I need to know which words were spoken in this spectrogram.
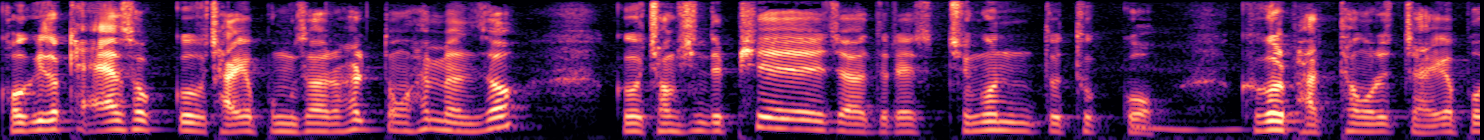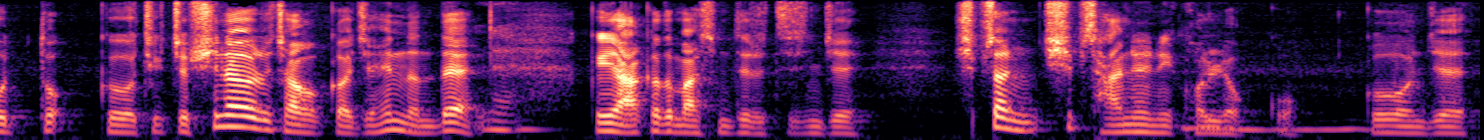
거기서 계속 그 자기가 봉사를 활동하면서 그 정신대 피해자들의 증언도 듣고 음. 그걸 바탕으로 자기가 보통 그 직접 시나리오 작업까지 했는데 네. 그게 아까도 말씀드렸듯이 이제 14, 14년이 걸렸고 그 이제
